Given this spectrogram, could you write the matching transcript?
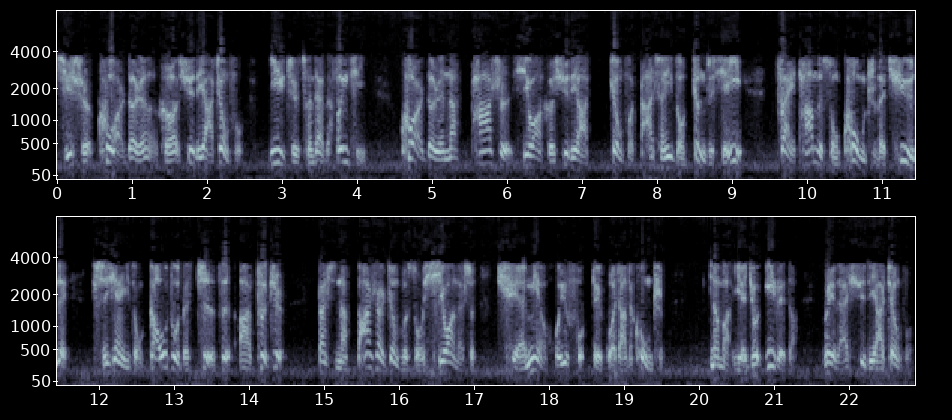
其实库尔德人和叙利亚政府一直存在着分歧。库尔德人呢，他是希望和叙利亚政府达成一种政治协议，在他们所控制的区域内实现一种高度的自治啊自治。但是呢，巴沙尔政府所希望的是全面恢复对国家的控制。那么也就意味着，未来叙利亚政府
